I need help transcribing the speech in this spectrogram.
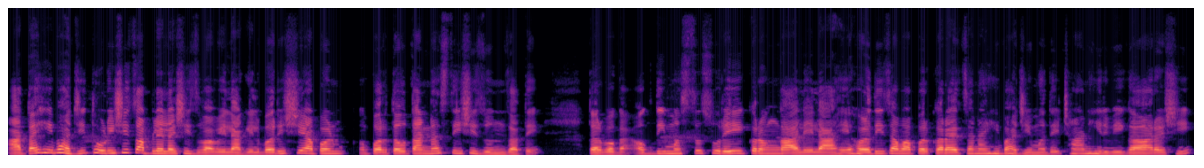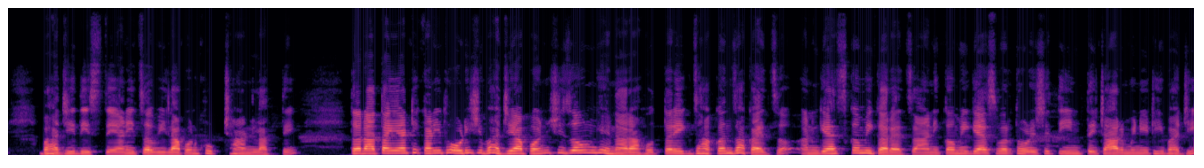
आता ही भाजी थोडीशीच आपल्याला शिजवावी लागेल. बरीचशी आपण परतवतानाच ती शिजून जाते. तर बघा अगदी मस्त सुरेख रंग आलेला आहे. हळदीचा वापर करायचा नाही भाजीमध्ये. छान हिरवीगार अशी भाजी दिसते आणि चवीला पण खूप छान लागते. तर आता या ठिकाणी थोडीशी भाजी आपण शिजवून घेणार आहोत. तर एक झाकण झाकायचं आणि गॅस कमी करायचा आणि कमी गॅसवर थोडेसे तीन ते चार मिनिट ही भाजी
